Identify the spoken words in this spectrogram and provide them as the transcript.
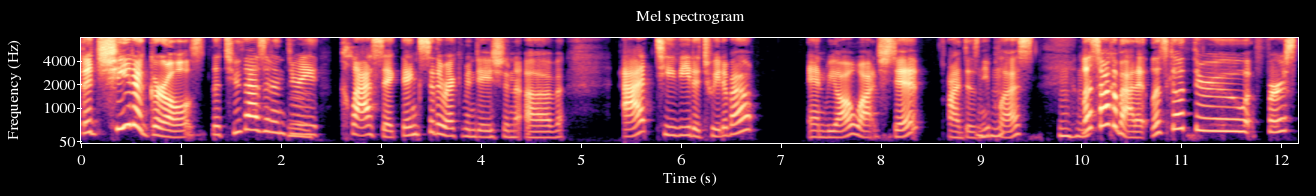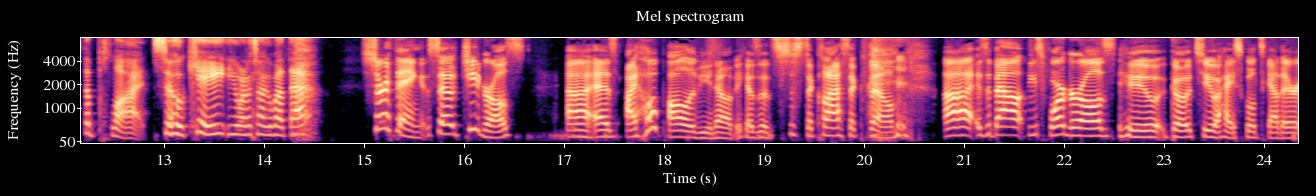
The Cheetah Girls, the 2003 hmm. Classic, thanks to the recommendation of at TV to tweet about. And we all watched it on Disney Mhm. Plus. Mhm. Let's talk about it. Let's go through first the plot. So, Kate, you want to talk about that? Sure thing. So, Cheetah Girls, uh, as I hope all of you know, because it's just a classic film, uh, is about these four girls who go to a high school together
